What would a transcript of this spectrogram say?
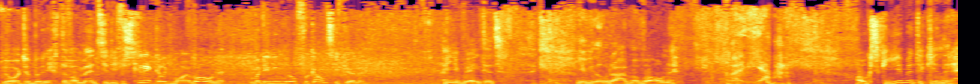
Je hoort de berichten van mensen die verschrikkelijk mooi wonen, maar die niet meer op vakantie kunnen. En je weet het, je wil ruimer wonen. Maar ja, ook skiën met de kinderen.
